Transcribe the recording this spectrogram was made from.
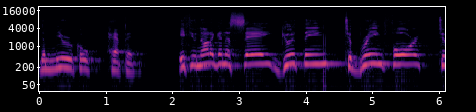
the miracle happened. If you're not going to say good thing to bring forth, to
